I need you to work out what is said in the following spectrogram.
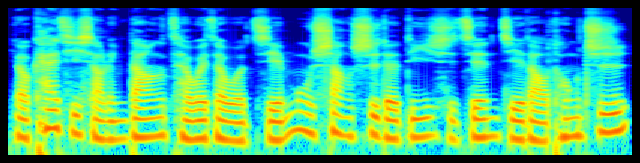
要开启小铃铛，才会在我节目上市的第一时间接到通知。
